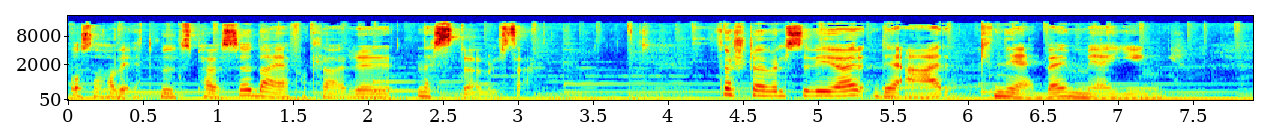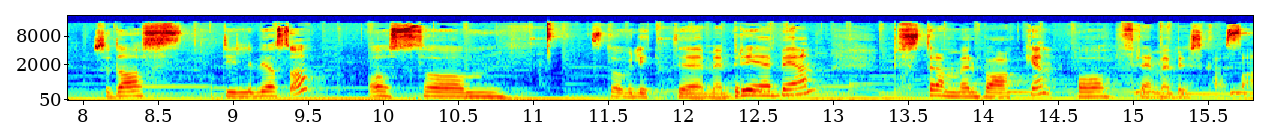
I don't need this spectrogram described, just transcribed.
Og så har vi ett minutts pause der jeg forklarer neste øvelse. Første øvelse vi gjør, det er knebøy med gyng. Så da stiller vi oss opp, og så mm, står vi litt eh, med brede ben, strammer baken og frem med brystkassa.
